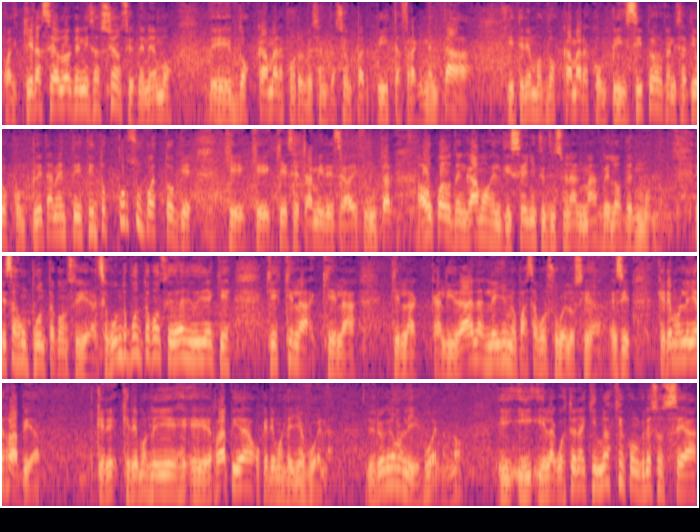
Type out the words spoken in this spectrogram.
cualquiera sea la organización, si tenemos dos cámaras con representación partidista fragmentada y tenemos dos cámaras con principios organizativos completamente distintos, por supuesto que, ese trámite se va a dificultar, aun cuando tengamos el diseño institucional más veloz del mundo. Ese es un punto a considerar. El segundo punto a considerar yo diría que, que es que la, que, la, que la calidad de las leyes no pasa por su velocidad. Es decir, queremos leyes rápidas, queremos leyes eh, rápidas o queremos leyes buenas. Yo creo que queremos leyes buenas, ¿no? Y, y, la cuestión aquí no es que el Congreso sea,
